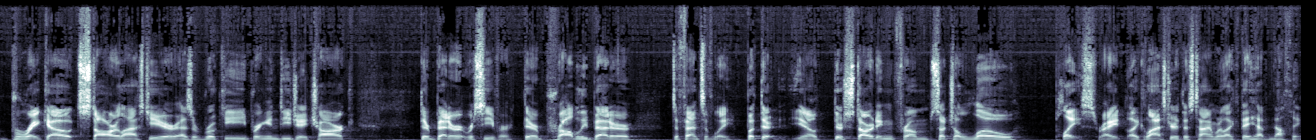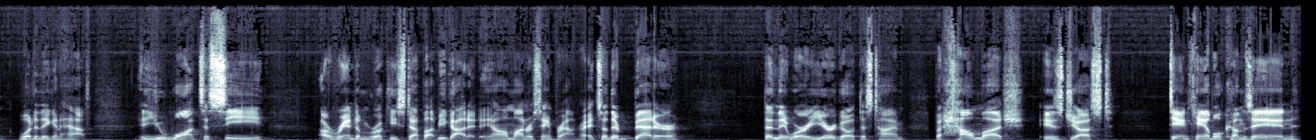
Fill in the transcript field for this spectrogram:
breakout star last year as a rookie. Bring in DJ Chark. They're better at receiver. They're probably better defensively, but they're you know they're starting from such a low place, right? Like last year at this time, we're like they have nothing. What are they going to have? You want to see a random rookie step up. You got it. You know, Amon St. Brown, right? So they're better than they were a year ago at this time. But how much is just Dan Campbell comes in,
